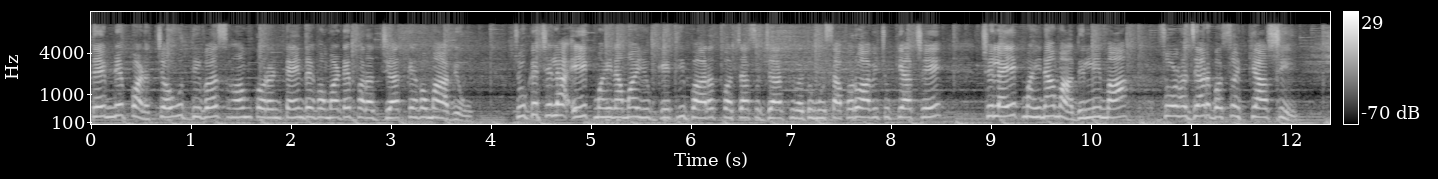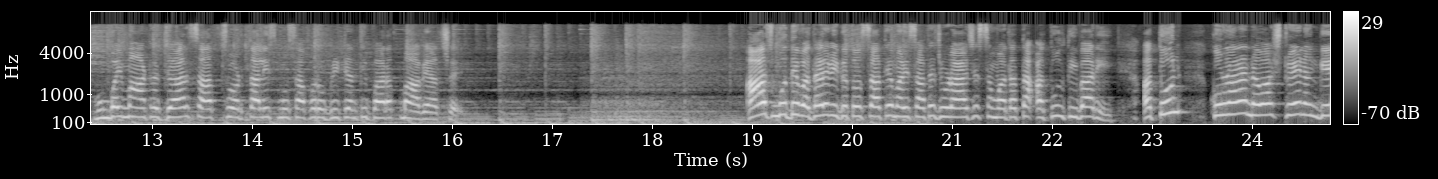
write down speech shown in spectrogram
તેમને પણ ચૌદ દિવસ હોમ ક્વોરન્ટાઇન રહેવા માટે ફરજિયાત કહેવામાં આવ્યું. જોકે છેલ્લા એક મહિનામાં યુકેથી ભારત પચાસ હજારથી વધુ મુસાફરો આવી ચૂક્યા છે. છેલ્લા એક મહિનામાં દિલ્હીમાં સોળ હજાર બસો એક્યાસી મુંબઈમાં આઠ હજાર સાતસો અડતાલીસ મુસાફરો બ્રિટનથી ભારતમાં આવ્યા છે. આ જ મુદ્દે વધારે વિગતો સાથે મારી સાથે જોડાયા છે સંવાદદાતા અતુલ તિવારી. અતુલ, કોરોનાના નવા સ્ટ્રેન અંગે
